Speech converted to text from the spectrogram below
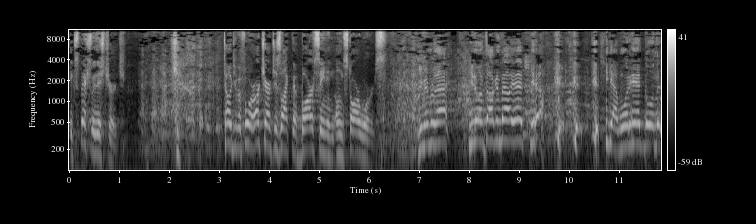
Especially this church. Told you before, our church is like the bar scene on Star Wars. You remember that? You know what I'm talking about, Ed? Yeah. you got one head going.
